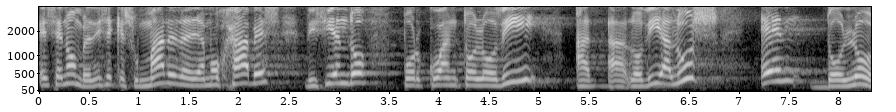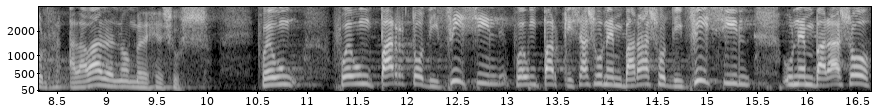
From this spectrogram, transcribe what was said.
ese nombre. Dice que su madre le llamó Jabes, diciendo, por cuanto lo di a, lo di a luz en dolor. Alabado el nombre de Jesús. Fue un, fue un parto difícil, fue un par, quizás un embarazo difícil, un embarazo,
